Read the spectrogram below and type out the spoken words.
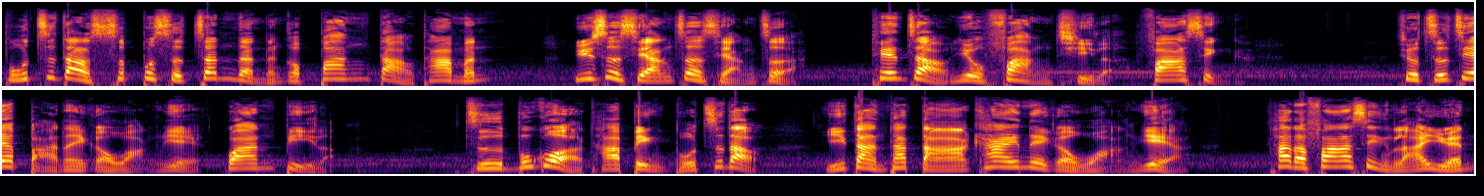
不知道是不是真的能够帮到他们。于是想着想着，天照又放弃了发信，就直接把那个网页关闭了。只不过他并不知道。一旦他打开那个网页啊，他的发信来源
